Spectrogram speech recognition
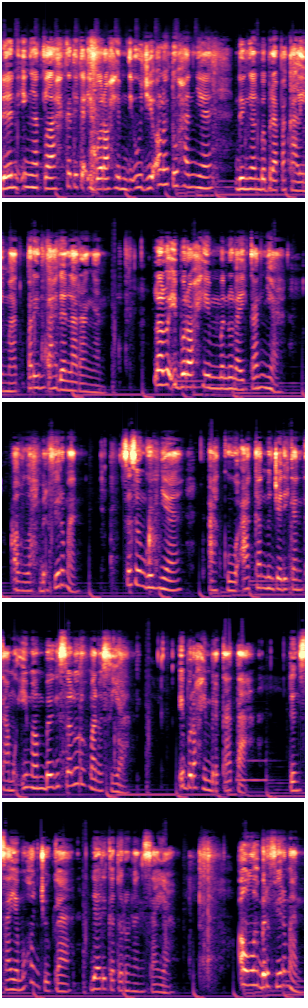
Dan ingatlah ketika Ibrahim diuji oleh Tuhannya dengan beberapa kalimat perintah dan larangan. Lalu Ibrahim menunaikannya. Allah berfirman, "Sesungguhnya aku akan menjadikan kamu imam bagi seluruh manusia." Ibrahim berkata, "Dan saya mohon juga dari keturunan saya." Allah berfirman,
